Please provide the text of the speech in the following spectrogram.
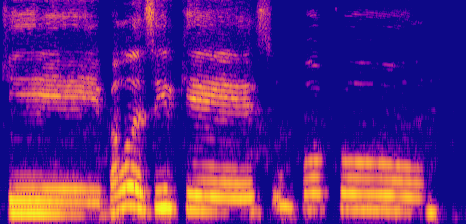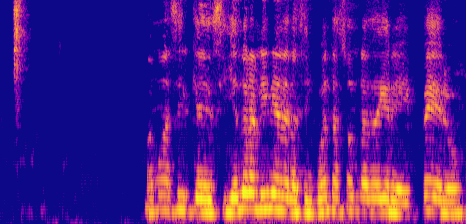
que vamos a decir que es un poco, vamos a decir que siguiendo la línea de las 50 sombras de Grey, pero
